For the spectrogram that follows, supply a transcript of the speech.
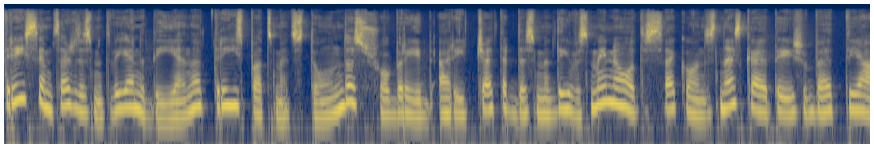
361 diena, 13 stundas, šobrīd arī 42 minūtes, sekundes neskaitīšu, bet jā,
